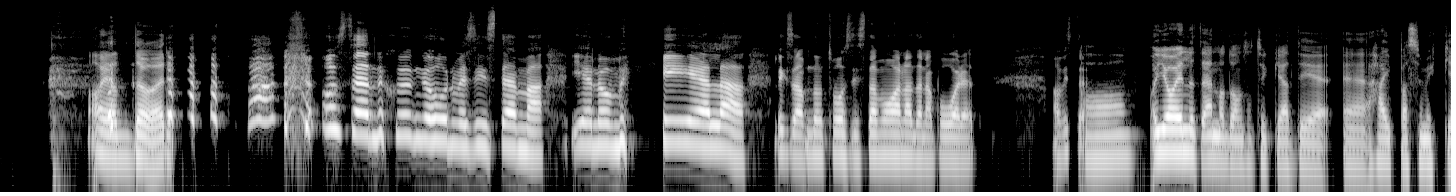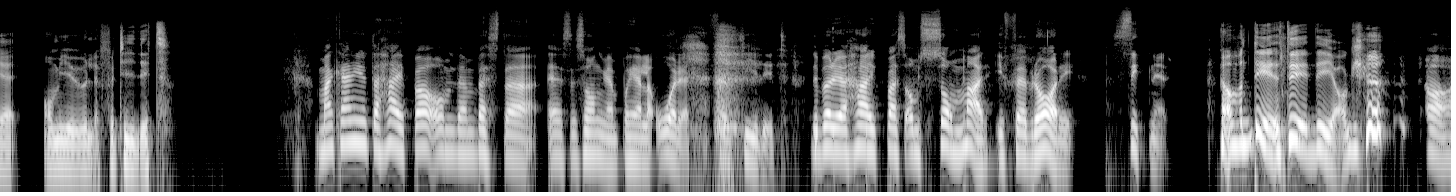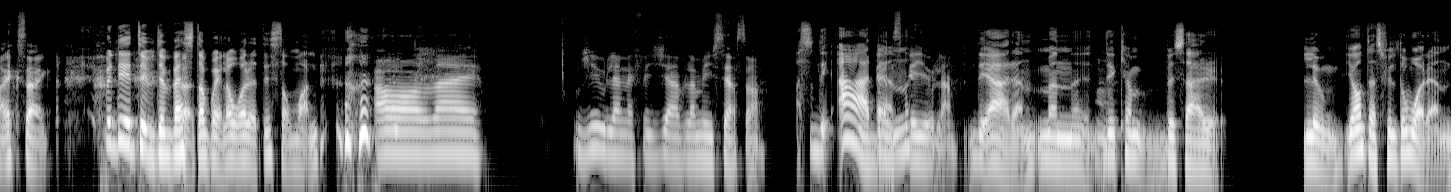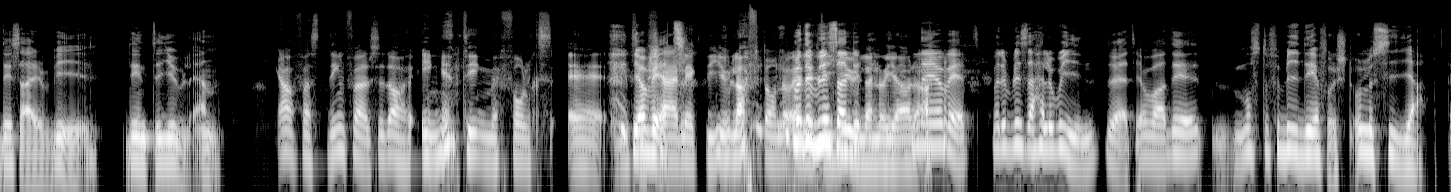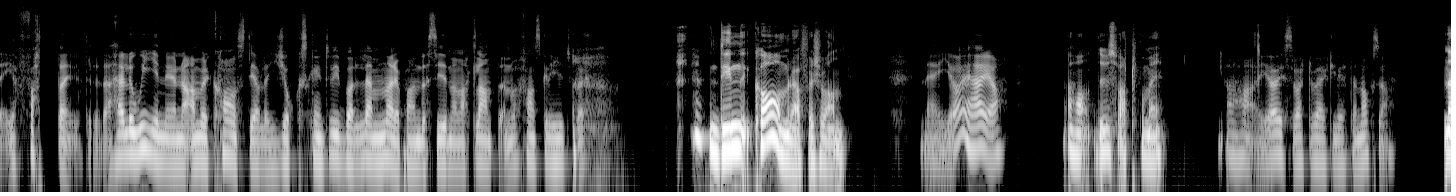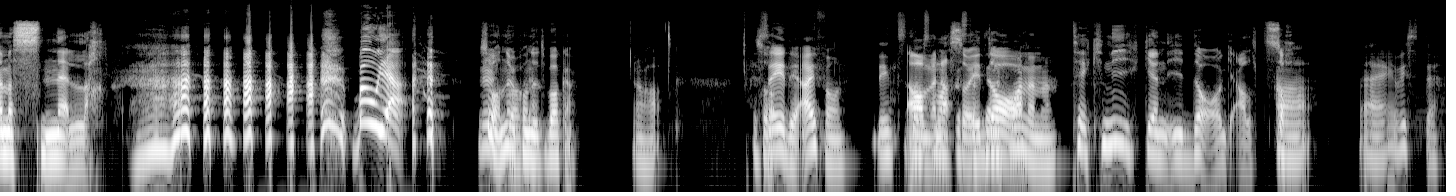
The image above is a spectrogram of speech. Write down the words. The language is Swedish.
Ja, jag dör. och sen sjunger hon med sin stämma genom hela, liksom de två sista månaderna på året. Ja, visst det. Ja, och jag är lite en av dem som tycker att det eh, hypas så mycket om jul för tidigt. Man kan ju inte hypa om den bästa eh, säsongen på hela året för tidigt. Det börjar hypas om sommar i februari. Sitt ner. Ja, men det, det, det är jag. Ja, exakt. För det är typ det bästa på hela året i sommaren. Ja, nej. Julen är för jävla mysig alltså. Alltså det är den. Älskar julen. Det är den, men mm. det kan bli så här lugn. Jag har inte ens fyllt år än. Det är så här, vi, det är inte jul än. Ja, fast din födelsedag har ingenting med folks eh, liksom kärlek till julafton och, men det eller blir till så julen det, att göra. Nej, jag vet. Men det blir så halloween, du vet. Jag bara, det måste förbi det först. Och Lucia. Jag fattar inte det där. Halloween är ju något amerikanskt jävla jock. Ska inte vi bara lämna det på andra sidan Atlanten? Vad fan ska det hit för? Din kamera försvann. Nej, jag är här ja. Jaha, du är svart på mig. Jaha, jag är svart i verkligheten också. Nej men snälla. Boja! Så, nu kom du tillbaka. Jaha. Jag säger det, iPhone. Det är inte ja, men alltså idag, tekniken idag alltså. Ja. Nej, visst det.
